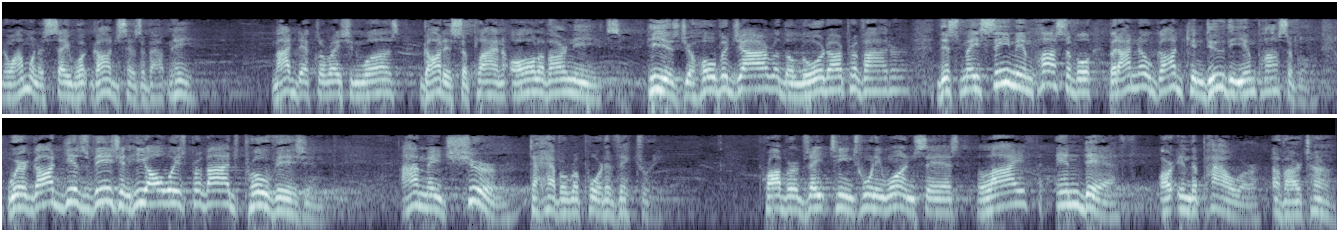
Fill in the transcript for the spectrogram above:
No, I'm going to say what God says about me. My declaration was, God is supplying all of our needs. He is Jehovah Jireh, the Lord our provider. This may seem impossible, but I know God can do the impossible. Where God gives vision, He always provides provision. I made sure to have a report of victory. Proverbs 18:21 says, "Life and death are in the power of our tongue."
